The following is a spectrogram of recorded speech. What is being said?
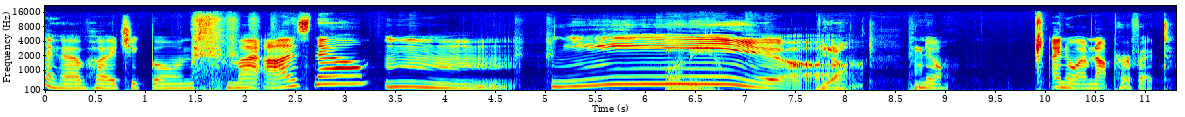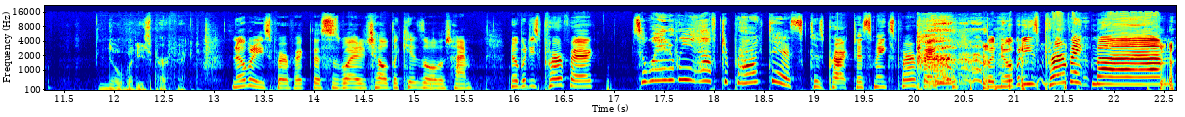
i have high cheekbones my eyes now mm yeah Yeah. Hmm. no i know i'm not perfect Nobody's perfect. Nobody's perfect. This is why I tell the kids all the time. Nobody's perfect. So why do we have to practice? Because practice makes perfect. but nobody's perfect, Mom.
